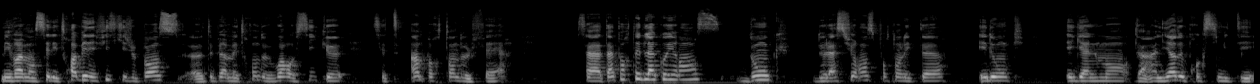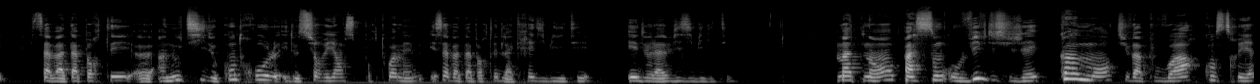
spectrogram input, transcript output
Mais vraiment, c'est les trois bénéfices qui, je pense, euh, te permettront de voir aussi que c'est important de le faire. Ça va t'apporter de la cohérence, donc de l'assurance pour ton lecteur et donc également un lien de proximité ça va t'apporter euh, un outil de contrôle et de surveillance pour toi-même et ça va t'apporter de la crédibilité et de la visibilité. Maintenant, passons au vif du sujet, comment tu vas pouvoir construire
